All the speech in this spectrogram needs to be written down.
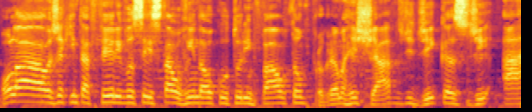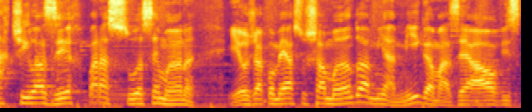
Olá, hoje é quinta-feira e você está ouvindo ao Cultura em Pauta, um programa recheado de dicas de arte e lazer para a sua semana. Eu já começo chamando a minha amiga Mazé Alves,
